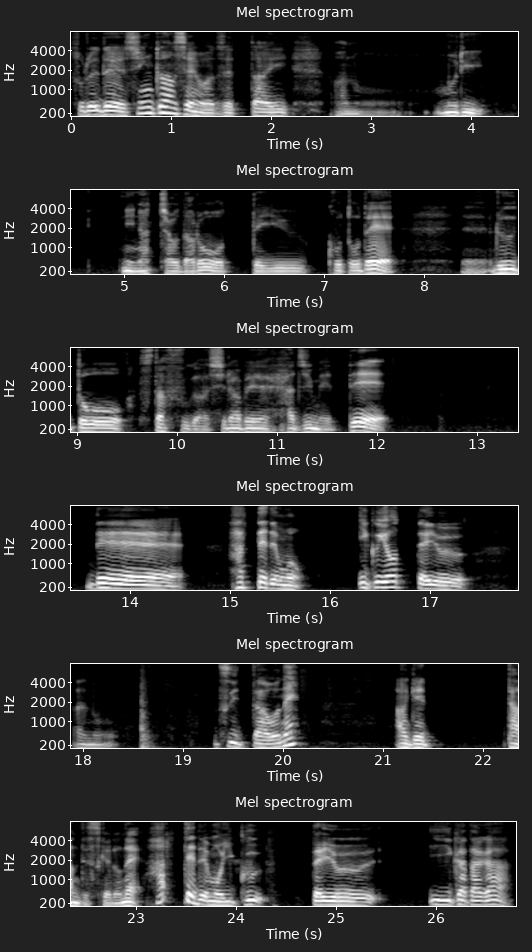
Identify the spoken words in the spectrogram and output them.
それで新幹線は絶対あの無理になっちゃうだろうっていうことで、えルートをスタッフが調べ始めてで貼ってでも行くよっていうあのツイッターをね上げたんですけどね貼ってでも行くっていう言い方が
